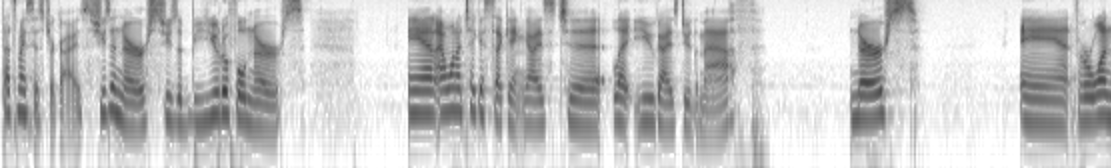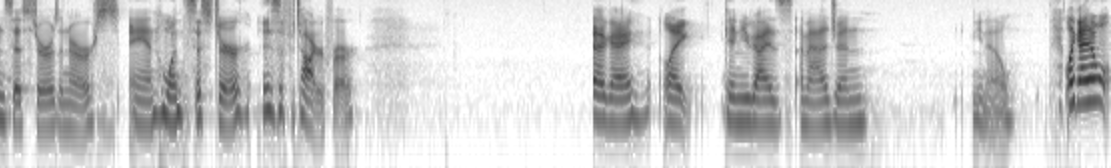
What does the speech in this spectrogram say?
That's my sister, guys. She's a nurse, she's a beautiful nurse. And I want to take a second, guys, to let you guys do the math. Nurse, and for one sister is a nurse, and one sister is a photographer. Okay, like, can you guys imagine? You know, like I don't,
